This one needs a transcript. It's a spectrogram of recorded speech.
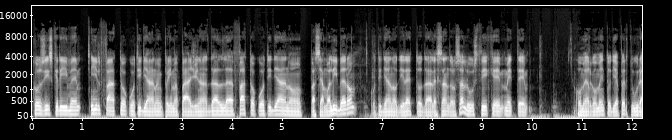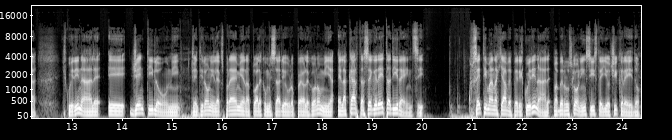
così scrive il Fatto Quotidiano in prima pagina. Dal Fatto Quotidiano passiamo a Libero, quotidiano diretto da Alessandro Sallusti che mette come argomento di apertura il Quirinale e Gentiloni. Gentiloni, l'ex premier, attuale commissario europeo all'economia, è la carta segreta di Renzi. Settimana chiave per il Quirinale, ma Berlusconi insiste, io ci credo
